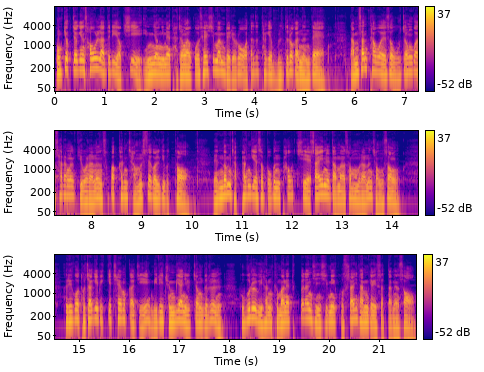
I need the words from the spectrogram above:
본격적인 서울 나들이 역시 임영임의 다정하고 세심한 배려로 따뜻하게 물들어갔는데 남산타워에서 우정과 사랑을 기원하는 소박한 자물쇠 걸기부터 랜덤 자판기에서 뽑은 파우치에 사인을 담아 선물하는 정성, 그리고 도자기 빗기 체험까지 미리 준비한 일정들을 부부를 위한 그만의 특별한 진심이 고스란히 담겨 있었다면서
